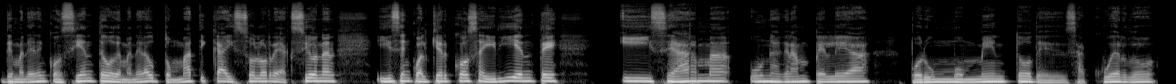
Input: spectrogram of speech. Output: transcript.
de manera inconsciente o de manera automática y solo reaccionan y dicen cualquier cosa hiriente y se arma una gran pelea por un momento de desacuerdo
